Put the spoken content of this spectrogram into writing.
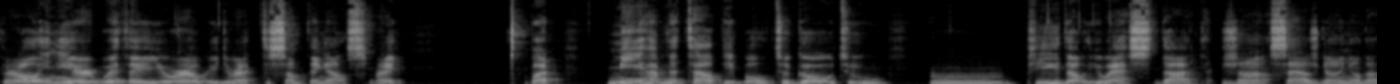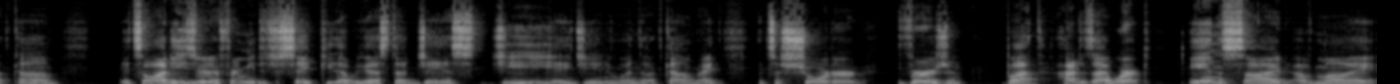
they're all in here with a URL redirect to something else right? But me having to tell people to go to pws.jean-sergegagnon.com it's a lot easier for me to just say pws.jsgagnon.com right? It's a shorter version but how does that work? Inside of my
